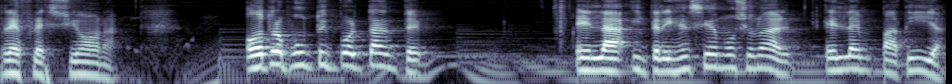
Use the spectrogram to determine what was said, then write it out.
reflexiona. Otro punto importante en la inteligencia emocional es la empatía.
